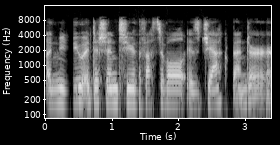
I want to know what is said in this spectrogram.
a new addition to the festival is Jack Bender.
